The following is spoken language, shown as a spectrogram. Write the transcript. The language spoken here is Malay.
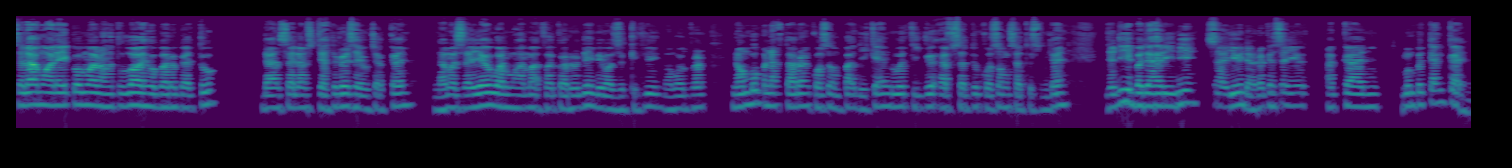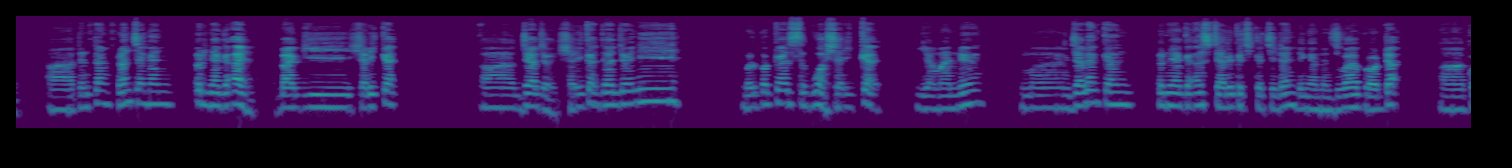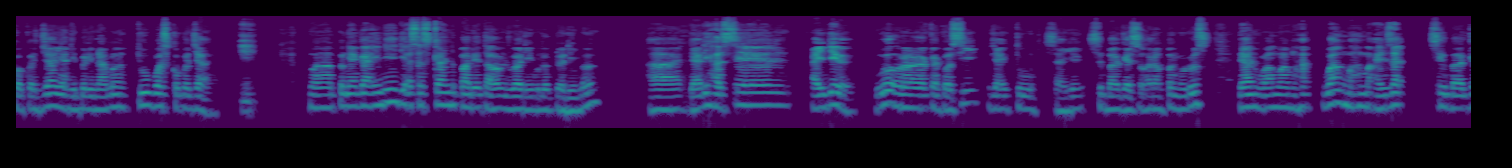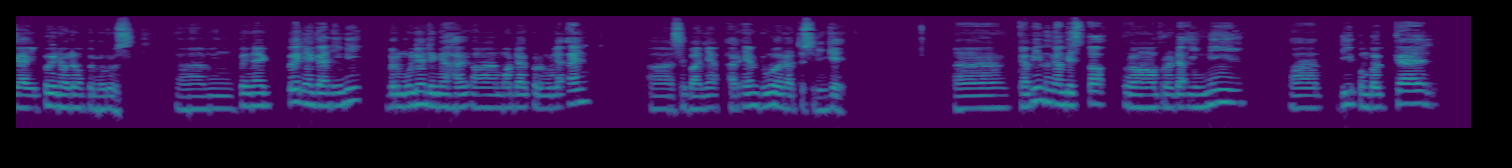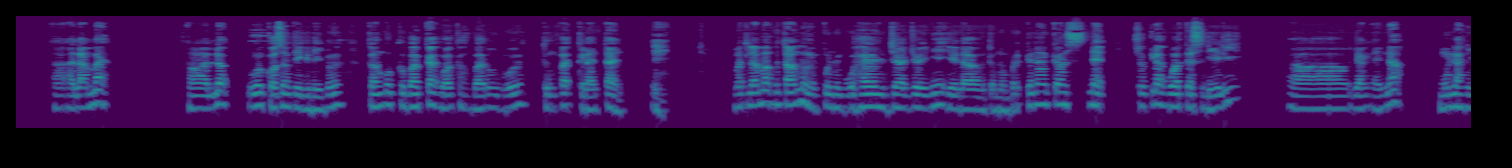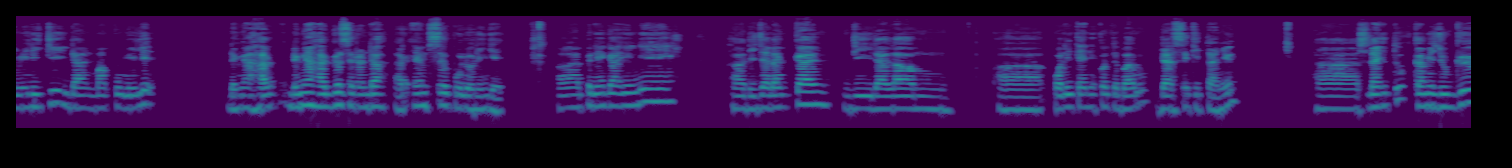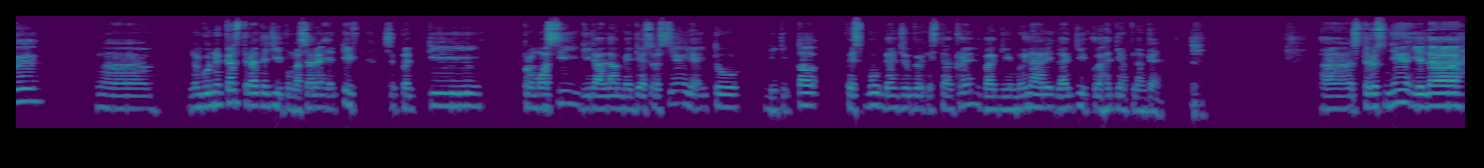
Assalamualaikum warahmatullahi wabarakatuh dan salam sejahtera saya ucapkan. Nama saya Wan Muhammad Fakhruddin bin Zulkifli, nombor, nombor pendaftaran 04 DKM 23F1019. Jadi pada hari ini saya dan rakan saya akan membentangkan uh, tentang rancangan perniagaan bagi syarikat uh, Jajoy. Syarikat Jajoy ini merupakan sebuah syarikat yang mana menjalankan perniagaan secara kecil-kecilan dengan menjual produk uh, Kokoja yang diberi nama Tu Bos Kokoja. Uh, perniagaan ini diasaskan pada tahun 2025 uh, dari hasil idea dua orang rakan kongsi iaitu saya sebagai seorang pengurus dan Wang Wang Muhammad Aizat sebagai penolong pengurus. Um, perniagaan ini bermula dengan uh, modal permulaan uh, sebanyak RM200. Uh, kami mengambil stok uh, produk ini uh, di pembekal uh, alamat uh, lot 2035 Kampung Kebakat Wakaf Baru 2 tempat Kelantan. Matlamat utama penubuhan Jajo ini ialah untuk memperkenalkan snack coklat buatan sendiri uh, yang enak, mudah dimiliki dan mampu milik dengan har- dengan harga serendah RM10. Uh, perniagaan ini uh, dijalankan di dalam uh, Politeknik Kota Baru dan sekitarnya. Uh, selain itu, kami juga uh, menggunakan strategi pemasaran aktif seperti promosi di dalam media sosial iaitu di TikTok, Facebook dan juga Instagram bagi menarik lagi perhatian pelanggan. Uh, seterusnya ialah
